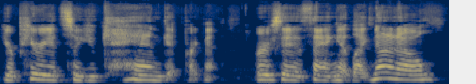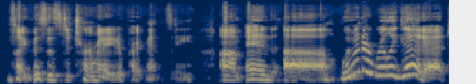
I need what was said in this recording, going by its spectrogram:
your period so you can get pregnant versus saying it like, no, no, no, like this is to terminate a pregnancy. Um, and uh, women are really good at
